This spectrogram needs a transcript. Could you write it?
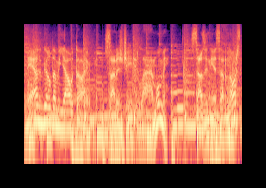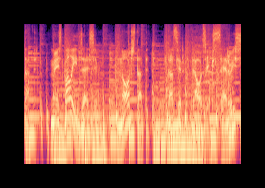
Neatbildami jautājumi, sarežģīti lēmumi. Sazinies ar Norstat. Mēs palīdzēsim. Norstat. Tas ir draudzīgs servis,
